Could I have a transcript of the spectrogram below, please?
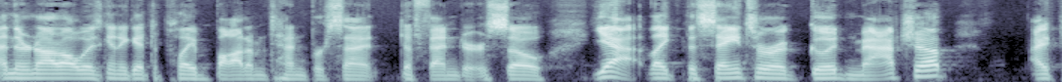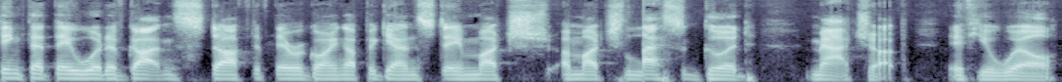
and they're not always going to get to play bottom ten percent defenders. So yeah, like the Saints are a good matchup. I think that they would have gotten stuffed if they were going up against a much a much less good matchup, if you will,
